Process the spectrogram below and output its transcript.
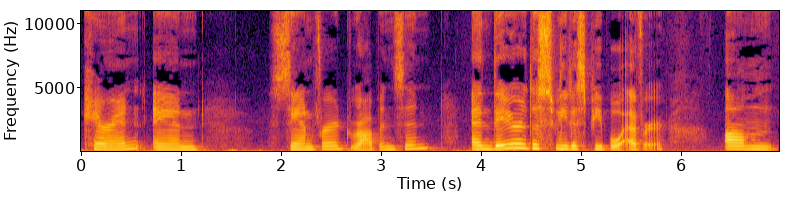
Karen and Sanford Robinson, and they are the sweetest people ever. Um,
